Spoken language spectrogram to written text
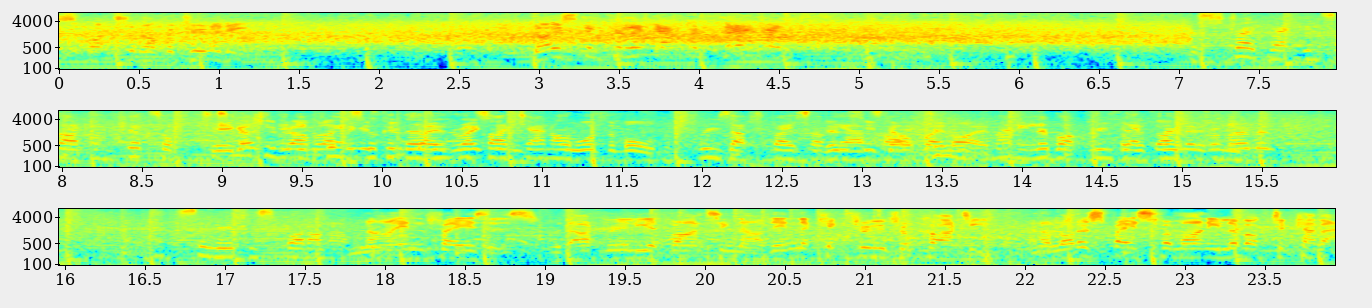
spots an opportunity. Ghosting to the gap and Davids. Straight back inside from Kitzel. Here goes Especially the ground, the I think Look at the racing inside channel. towards the ball. Frees up space on the Didn't see outside. foul play live. Manie Libbok reads that Down for a moment. Absolutely spot on. Nine phases without really advancing now. Then the kick through from Carty and a lot of space for Manie Libbok to cover.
